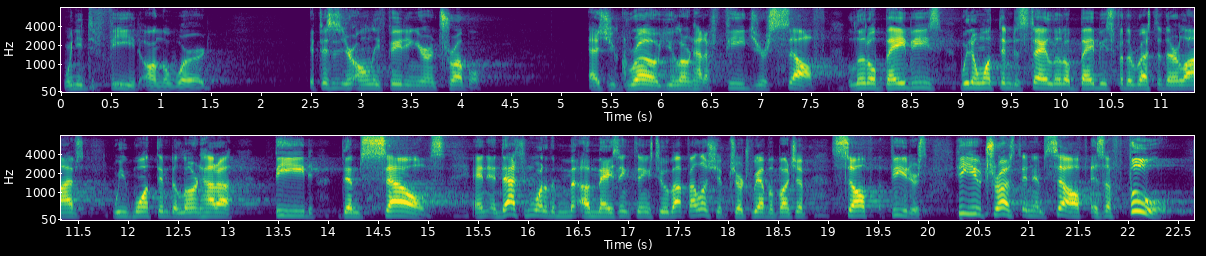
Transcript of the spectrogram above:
We need to feed on the word. If this is your only feeding, you're in trouble. As you grow, you learn how to feed yourself. Little babies, we don't want them to stay little babies for the rest of their lives. We want them to learn how to feed themselves. And, and that's one of the amazing things, too, about Fellowship Church. We have a bunch of self feeders. He who trusts in himself is a fool,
